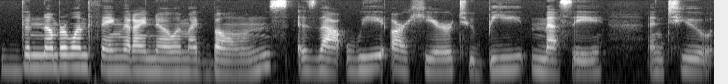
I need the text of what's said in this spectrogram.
the number one thing that I know in my bones is that we are here to be messy and to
